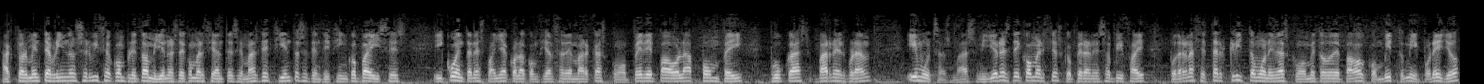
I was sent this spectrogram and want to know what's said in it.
actualmente brinda un servicio completo a millones de comerciantes en más de 175 países y cuenta en España con la confianza de marcas como PD Paola, Pompey, Pucas, Barner Brand y muchas más. Millones de comercios que operan en Shopify podrán aceptar criptomonedas como método de pago con Bit2Me. Por ello,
